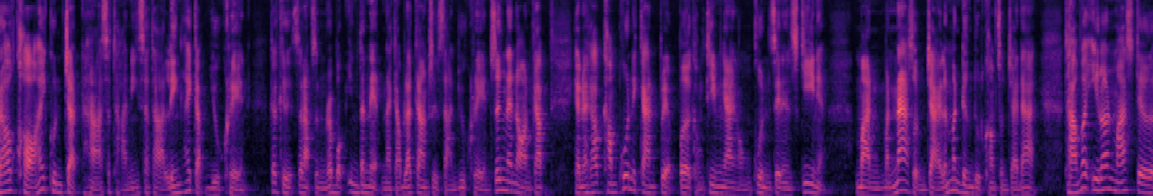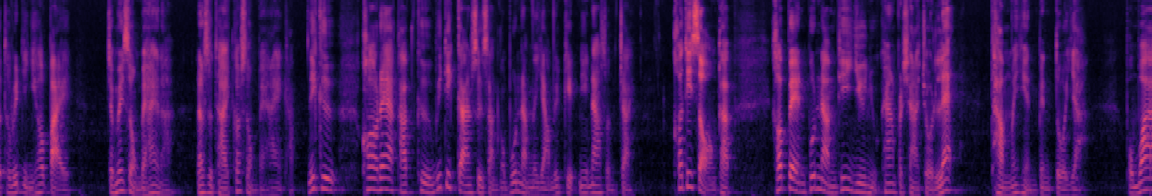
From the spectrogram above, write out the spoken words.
เราขอให้คุณจัดหาสถานี Starlink ให้กับยูเครน ก็คือสนับสนุนระบบอินเทอร์เน็ตนะครับและการสื่อสารยูเครน ซึ่งแน่นอนครับ เห็นไหมครับคำพูดในการเปรียบเปรยของทีมงานของคุณเซเลนสกี้เนี่ยมันมันน่าสนใจและมันดึงดูดความสนใจได้ ถามว่าอีลอนมัสก์เจอทวิตอย่างนี้เข้าไป จะไม่ส่งไปให้หรอแล้วสุดท้ายก็ส่งไปให้ครับ นี่คือข้อแรกครับคือวิธีการสื่อสารของผู้นำในยามวิกฤตนี่น่าสนใจ ข้อที่2ครับเขาเป็นผู้นำที่ยืนอยู่ข้างประชาชนและทำให้เห็นเป็นตัวอย่าง ผมว่า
